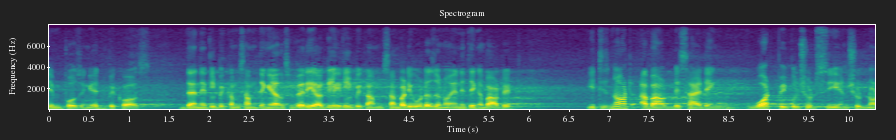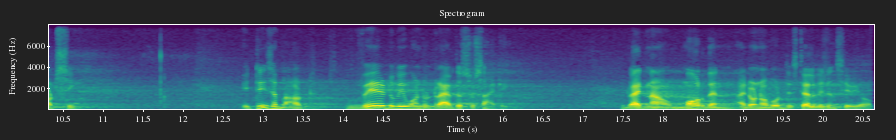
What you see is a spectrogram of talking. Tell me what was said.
imposing it because then it'll become something else, very ugly it'll become, somebody who doesn't know anything about it. It is not about deciding what people should see and should not see. It is about where do we want to drive the society. Right now, more than… I don't know about this television serial,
